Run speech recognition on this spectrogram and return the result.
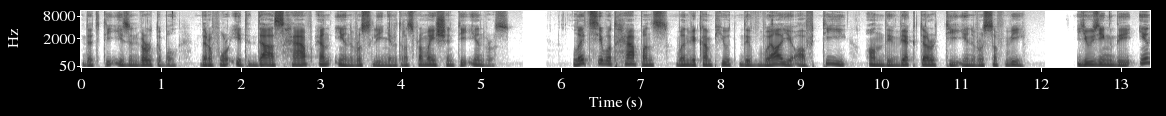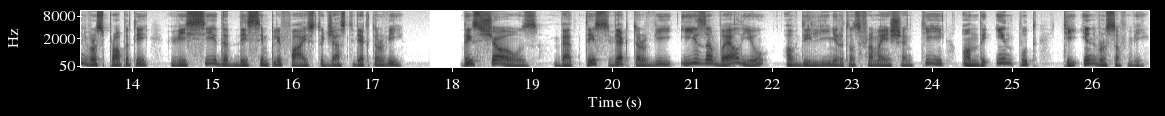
that t is invertible, therefore it does have an inverse linear transformation t inverse. Let's see what happens when we compute the value of t on the vector t inverse of v. Using the inverse property, we see that this simplifies to just vector v. This shows that this vector v is a value of the linear transformation t on the input t inverse of v.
